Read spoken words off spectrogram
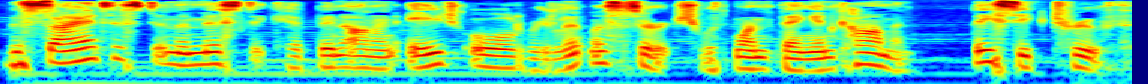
The scientist and the mystic have been on an age old, relentless search with one thing in common. They seek truth.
